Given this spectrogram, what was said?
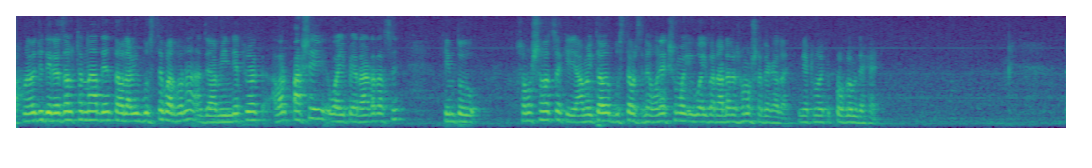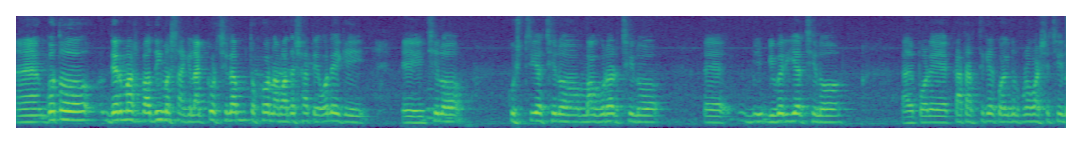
আপনারা যদি রেজাল্টটা না দেন, তাহলে আমি বুঝতে পারব না যে আমি নেটওয়ার্ক আমার পাশেই ওয়াইফাই রাডার আছে। কিন্তু সমস্যা হচ্ছে কি, আমি তো বুঝতে পারছি না, অনেক সময় ওয়াইফাই রাডারের সমস্যা দেখা যায় নেটওয়ার্কের প্রবলেম দেখায়। গত দেড় মাস বা দুই মাস আগে লাইভ করছিলাম, তখন আমাদের সাথে অনেকেই ছিল, কুষ্টিয়া ছিল, মাগুরার ছিল বিবারিয়ার ছিল, তারপরে কাতার থেকে কয়েকজন প্রবাসী ছিল,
